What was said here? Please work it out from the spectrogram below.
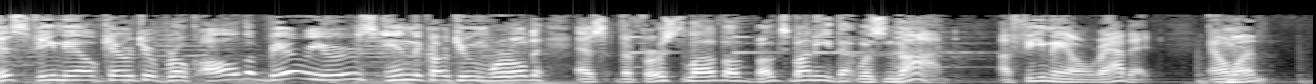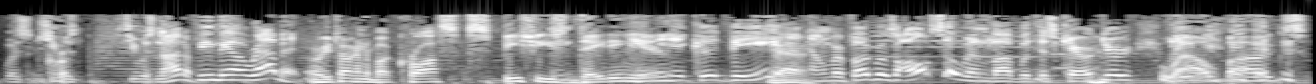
This female character broke all the barriers in the cartoon world as the first love of Bugs Bunny that was not a female rabbit. Elmer, What? Was she was she was not a female rabbit. Are we talking about cross species dating here? It, could be. Yeah. Uh, Elmer Fudd was also in love with this character. Well, Bugs,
